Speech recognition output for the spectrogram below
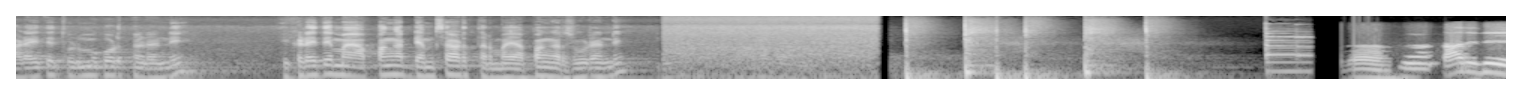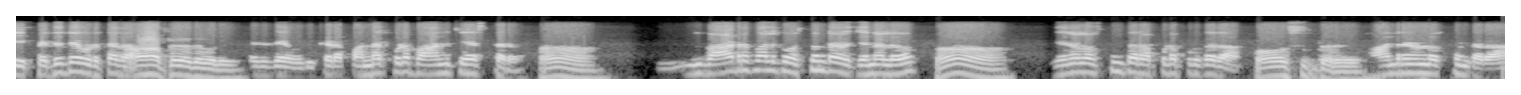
ఆడైతే తుడుము కొడుతున్నాడండి. ఇక్కడైతే మా అప్పంగారు డెమ్స్ ఆడుతున్నారు. మా అప్పంగారు చూడండి. కాదు ఇది పెద్ద దేవుడు కదా? పెద్ద దేవుడు. పెద్ద దేవుడు. ఇక్కడ పండగ కూడా బాగానే చేస్తారు. ఈ వాటర్ ఫాల్కి వస్తుంటారు జనాలు. జనాలు వస్తుంటారు అప్పుడప్పుడు కదా? వస్తుంటారు. ఆంధ్ర నుండి వస్తుంటారా?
